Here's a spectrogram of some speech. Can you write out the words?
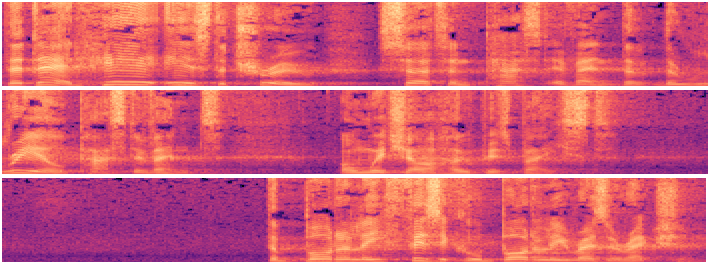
the dead. Here is the true, certain past event, the, the real past event on which our hope is based. The bodily, physical, bodily resurrection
